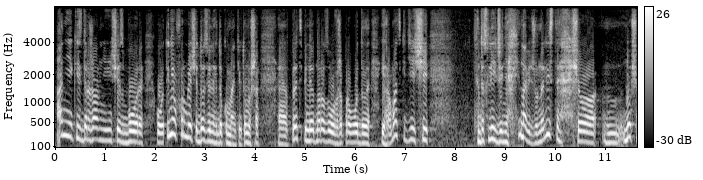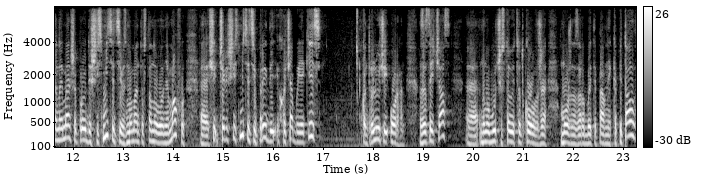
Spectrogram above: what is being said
ані якісь державні інші збори, от, і не оформлюючи дозвільних документів. Тому що, е, в принципі, неодноразово вже проводили і громадські діячі. Дослідження, і навіть журналісти, що ну щонайменше пройде 6 місяців з моменту встановлення МАФу, е, через 6 місяців прийде хоча б якийсь контролюючий орган. За цей час, е, ну, мабуть, що 100% вже можна заробити певний капітал,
